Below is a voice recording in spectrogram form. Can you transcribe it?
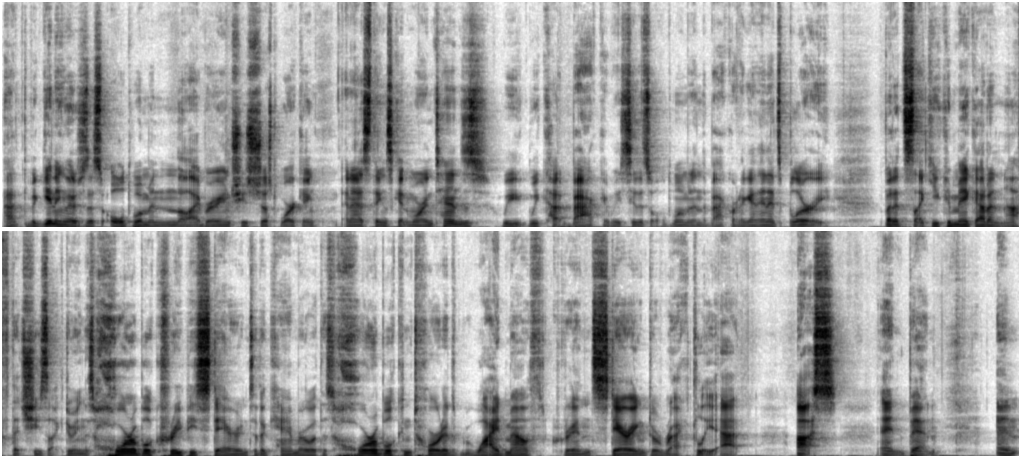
at the beginning there's this old woman in the library and she's just working. And as things get more intense we we cut back and we see this old woman in the background again and it's blurry. But it's like you can make out enough that she's like doing this horrible creepy stare into the camera with this horrible contorted wide mouthed grin staring directly at us and Ben. And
